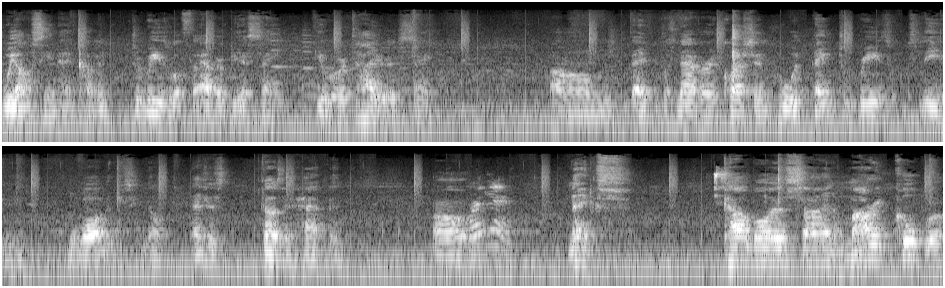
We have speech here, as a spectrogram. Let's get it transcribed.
We all seen that coming. Drew will forever be a Saint. He will retire as a Saint. Um, that was never in question. Who would think Drew was leaving New Orleans? You know, that just doesn't happen. Um, next, Cowboys signed Amari Cooper,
